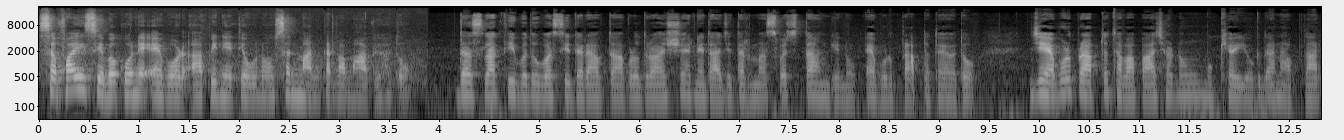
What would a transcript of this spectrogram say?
સફાઈ સેવકોને એવોર્ડ આપીને તેઓનું સન્માન કરવામાં આવ્યું હતું. દસ લાખથી વધુ વસ્તી ધરાવતા વડોદરા શહેરને તાજેતરમાં સ્વચ્છતા અંગેનો એવોર્ડ પ્રાપ્ત થયો હતો. જે એવોર્ડ પ્રાપ્ત થવા પાછળનું મુખ્ય યોગદાન આપનાર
